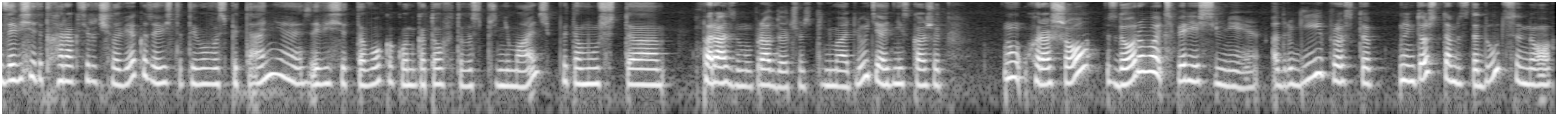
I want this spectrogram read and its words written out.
Зависит от характера человека, зависит от его воспитания, зависит от того, как он готов это воспринимать, потому что по-разному, правда, очень воспринимают люди. Одни скажут, ну, хорошо, здорово, теперь я сильнее, а другие просто, ну, не то, что там сдадутся, но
